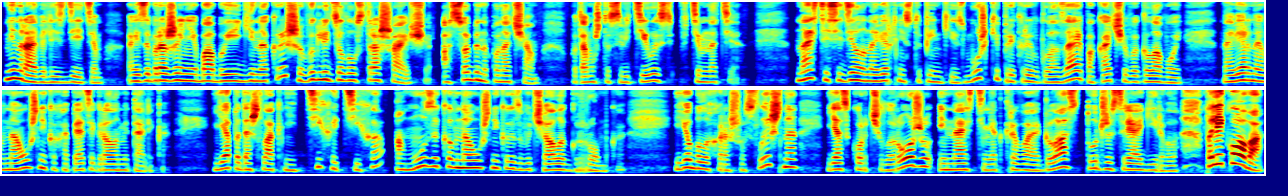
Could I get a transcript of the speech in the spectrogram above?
не нравились детям, а изображение бабы-яги на крыше выглядело устрашающе, особенно по ночам, потому что светилось в темноте. Настя сидела на верхней ступеньке избушки, прикрыв глаза и покачивая головой. Наверное, в наушниках опять играла металлика. Я подошла к ней тихо-тихо, а музыка в наушниках звучала громко. Ее было хорошо слышно, я скорчила рожу, и Настя, не открывая глаз, тут же среагировала. «Полякова!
